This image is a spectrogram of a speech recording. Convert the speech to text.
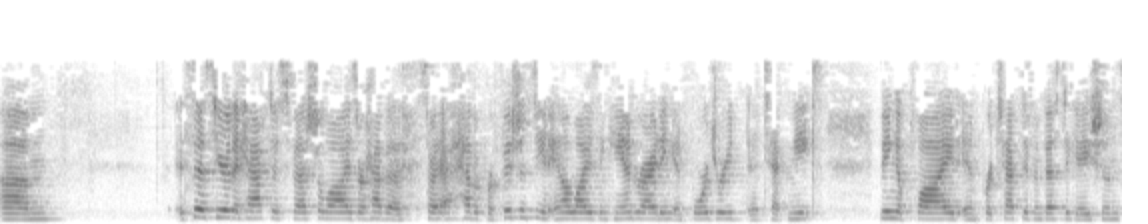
Um, it says here they have to specialize or have a sorry have a proficiency in analyzing handwriting and forgery uh, techniques being applied in protective investigations.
